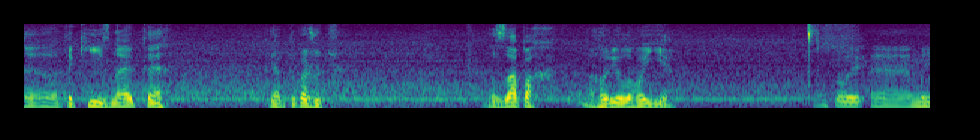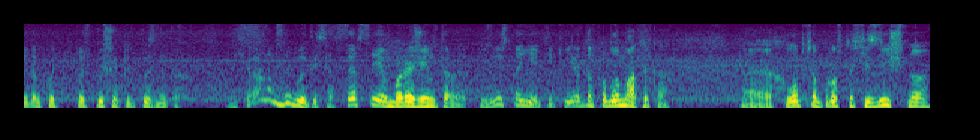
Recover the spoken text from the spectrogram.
е, такий, знаєте, як то кажуть, запах горілого є. Ну, Коли е, мені там хоч хтось пише в підписниках, нахіра нам дивитися, все все є в мережі інтернету. Звісно, є, тільки є одна проблематика. Е, хлопцям просто фізично,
